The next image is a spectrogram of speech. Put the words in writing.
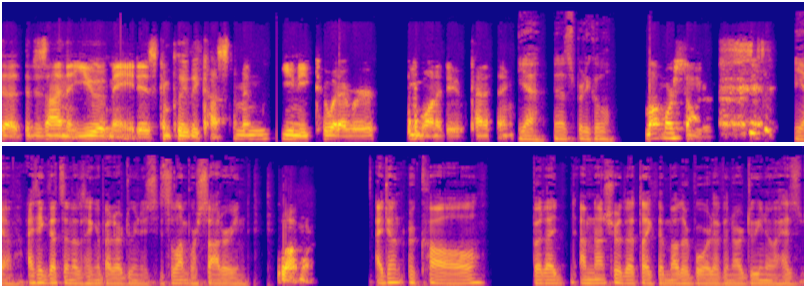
the, the design that you have made is completely custom and unique to whatever you want to do, kind of thing. Yeah, that's pretty cool. A lot more solder. yeah, I think that's another thing about Arduino. It's a lot more soldering. A lot more. I don't recall, but I I'm not sure that like the motherboard of an Arduino has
